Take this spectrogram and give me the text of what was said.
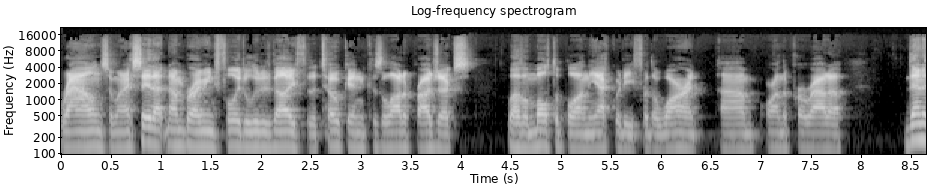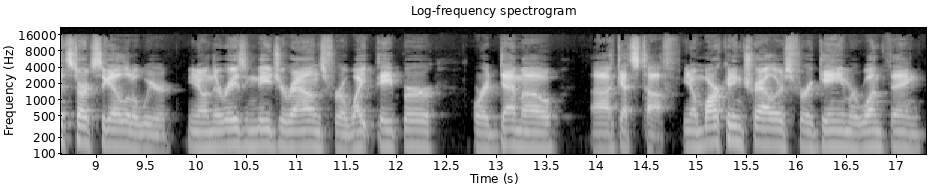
rounds. And when I say that number, I mean fully diluted value for the token because a lot of projects will have a multiple on the equity for the warrant um, or on the pro rata. Then it starts to get a little weird, you know, and they're raising major rounds for a white paper or a demo. Uh, gets tough. You know, marketing trailers for a game or one thing,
